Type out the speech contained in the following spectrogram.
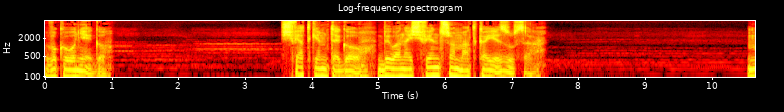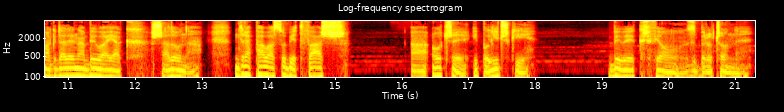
wokoło niego. Świadkiem tego była Najświętsza Matka Jezusa. Magdalena była jak szalona, drapała sobie twarz, a oczy i policzki były krwią zbroczone.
